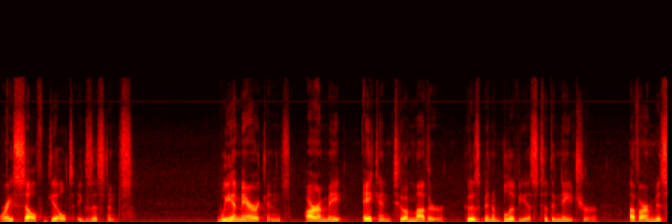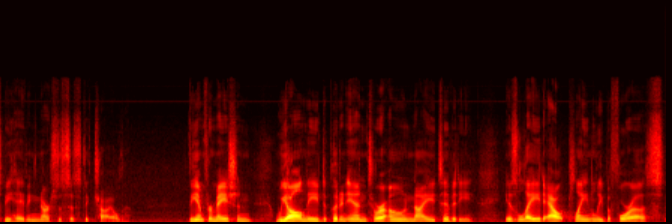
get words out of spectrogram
or a self guilt existence. We Americans are akin to a mother who has been oblivious to the nature of our misbehaving narcissistic child. The information we all need to put an end to our own naivety is laid out plainly before us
